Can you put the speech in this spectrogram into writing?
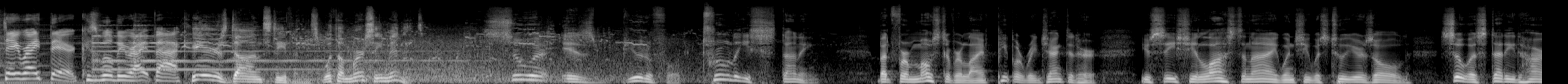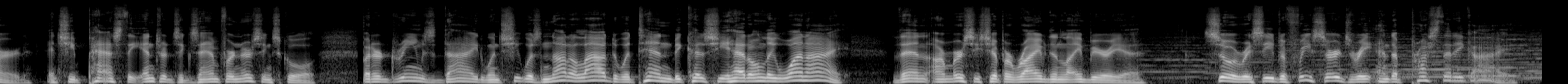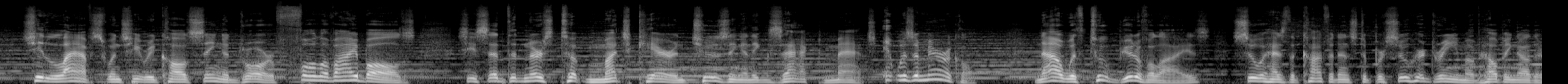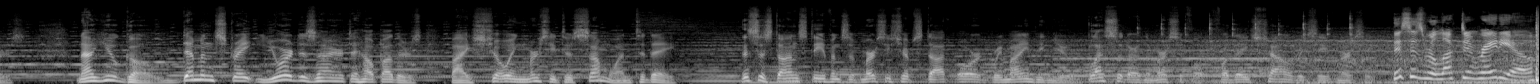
Stay right there, because we'll be right back. Here's Don Stevens with a Mercy Minute. Sua is beautiful, truly stunning. But for most of her life, people rejected her. You see, she lost an eye when she was two years old. Sua studied hard, and she passed the entrance exam for nursing school. But her dreams died when she was not allowed to attend because she had only one eye. Then our mercy ship arrived in Liberia. Sua received a free surgery and a prosthetic eye. She laughs when she recalls seeing a drawer full of eyeballs. She said the nurse took much care in choosing an exact match. It was a miracle. Now, with two beautiful eyes, Sua has the confidence to pursue her dream of helping others. Now you go, demonstrate your desire to help others by showing mercy to someone today. This is Don Stevens of mercyships.org reminding you Blessed are the merciful, for they shall receive mercy. This is Reluctant Radio.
